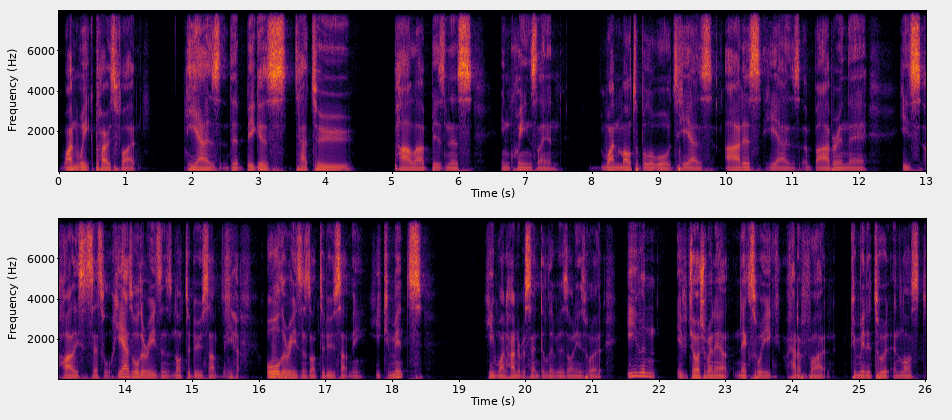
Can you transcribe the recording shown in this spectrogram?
one week post fight. He has the biggest tattoo parlor business in Queensland. Won multiple awards. He has artists. He has a barber in there. He's highly successful. He has all the reasons not to do something. Yeah. All the reasons not to do something. He commits. He 100% delivers on his word. Even if Josh went out next week, had a fight, committed to it, and lost,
